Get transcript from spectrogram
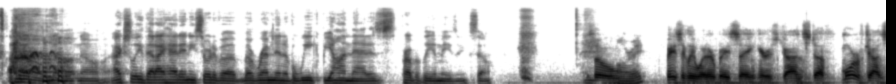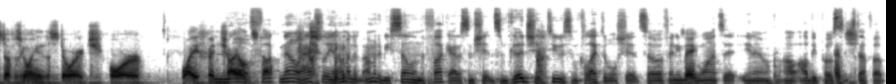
no, no, no. Actually, that I had any sort of a, a remnant of a week beyond that is probably amazing. So, So All right. Basically, what everybody's saying here is John's stuff, more of John's stuff is going into storage for wife and no, child stuff. fuck no. Actually, I'm gonna I'm gonna be selling the fuck out of some shit and some good shit too, some collectible shit. So if anybody See? wants it, you know, I'll I'll be posting That's- stuff up.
